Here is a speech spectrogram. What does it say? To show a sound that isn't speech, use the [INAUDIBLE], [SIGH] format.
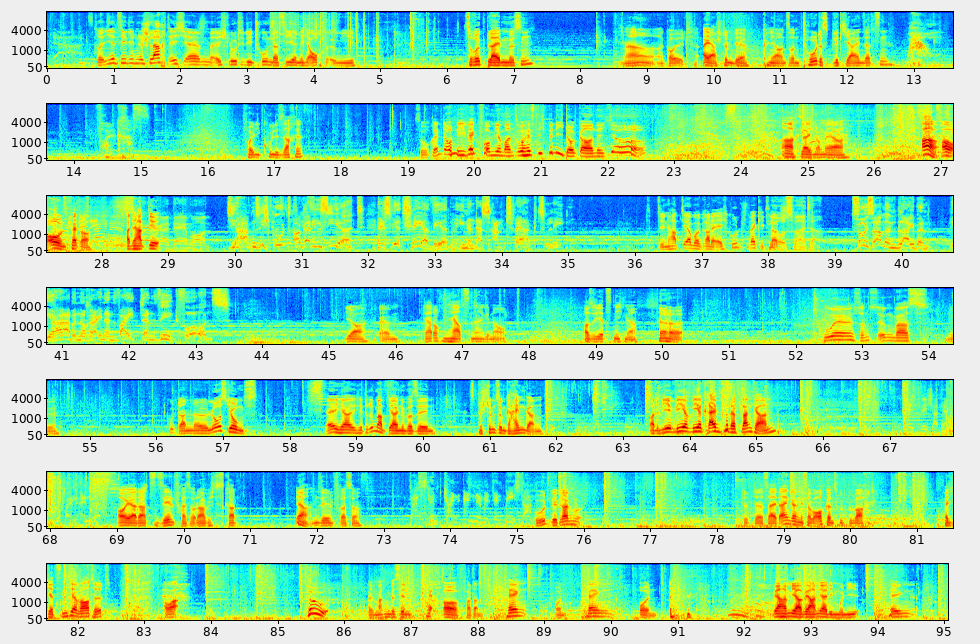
So, ihr zieht in die Schlacht. Ich, ähm, ich loote die Truhen, dass sie hier nicht auch irgendwie zurückbleiben müssen. Ah, Gold. Ah ja, stimmt. Wir können ja unseren Todesblick hier einsetzen. Wow. Voll krass. Voll die coole Sache. So, rennt doch nicht weg von mir, Mann. So hässlich bin ich doch gar nicht. Ja. Ach, gleich noch mehr. Ah, oh, oh, ein Fetter. Ah, der habt ihr... Sie haben sich gut organisiert. Es wird schwer werden, ihnen das Handwerk zu legen. Den habt ihr aber gerade echt gut weggeklatscht. Los weiter. Zusammenbleiben. Wir haben noch einen weiten Weg vor uns. Ja, ähm, der hat auch ein Herz, ne? Genau. Also jetzt nicht mehr. [LAUGHS] Truhe, sonst irgendwas? Nö. Gut, dann äh, los, Jungs. Hey, hier, hier drüben habt ihr einen übersehen. ist bestimmt so ein Geheimgang. Warte, wir, wir, wir greifen von der Flanke an. Oh ja, da hat's einen Seelenfresser, oder habe ich das gerade... Ja, einen Seelenfresser. Gut, wir greifen... Der, der Seiteingang ist aber auch ganz gut bewacht. Hätte ich jetzt nicht erwartet. Aua. Huh. Ich mache ein bisschen... Pe oh, verdammt. Peng und Peng und... [LAUGHS] wir haben ja, wir haben ja die Muni. Peng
